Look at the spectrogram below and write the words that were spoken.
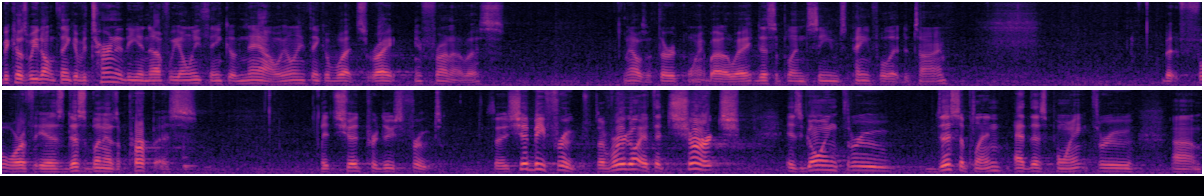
because we don't think of eternity enough, we only think of now. We only think of what's right in front of us. That was a third point, by the way. Discipline seems painful at the time. But fourth is discipline has a purpose. It should produce fruit. So it should be fruit. So if we're going, if the church is going through discipline at this point through um,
